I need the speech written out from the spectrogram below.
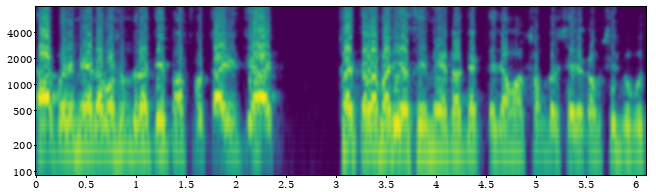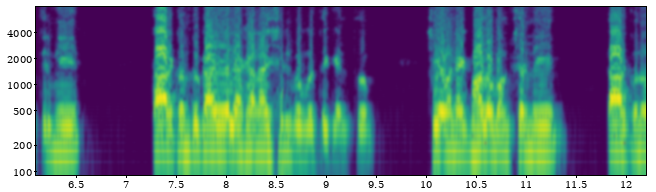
তারপরে মেয়েরা বসন্তরাতে পাসপোর্ট চার ইঞ্চি হাইট, ছয়তলা বাড়ি আছে। মেয়েটা দেখতে যেমন সুন্দর সেরকম শিল্পপতির মেয়ে। তার কিন্তু গায়ে লেখা নাই শিল্পপতি, কিন্তু সে অনেক ভালো বংশের মেয়ে। তার কোনো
